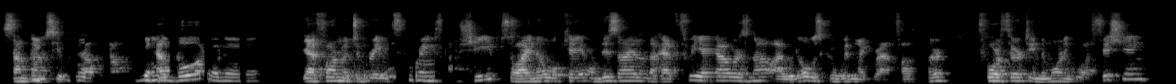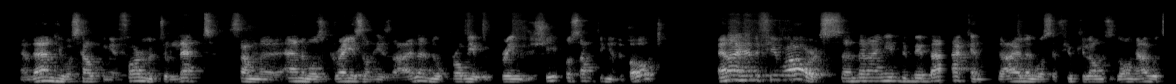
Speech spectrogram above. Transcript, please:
Sometimes he would help. help boat and, uh, yeah, farmer to bring bring some sheep. So I know okay on this island I have three hours now. I would always go with my grandfather. 4:30 in the morning go out fishing, and then he was helping a farmer to let some uh, animals graze on his island. No problem, he would bring the sheep or something in the boat. And I had a few hours, and then I needed to be back. And the island was a few kilometers long. I would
